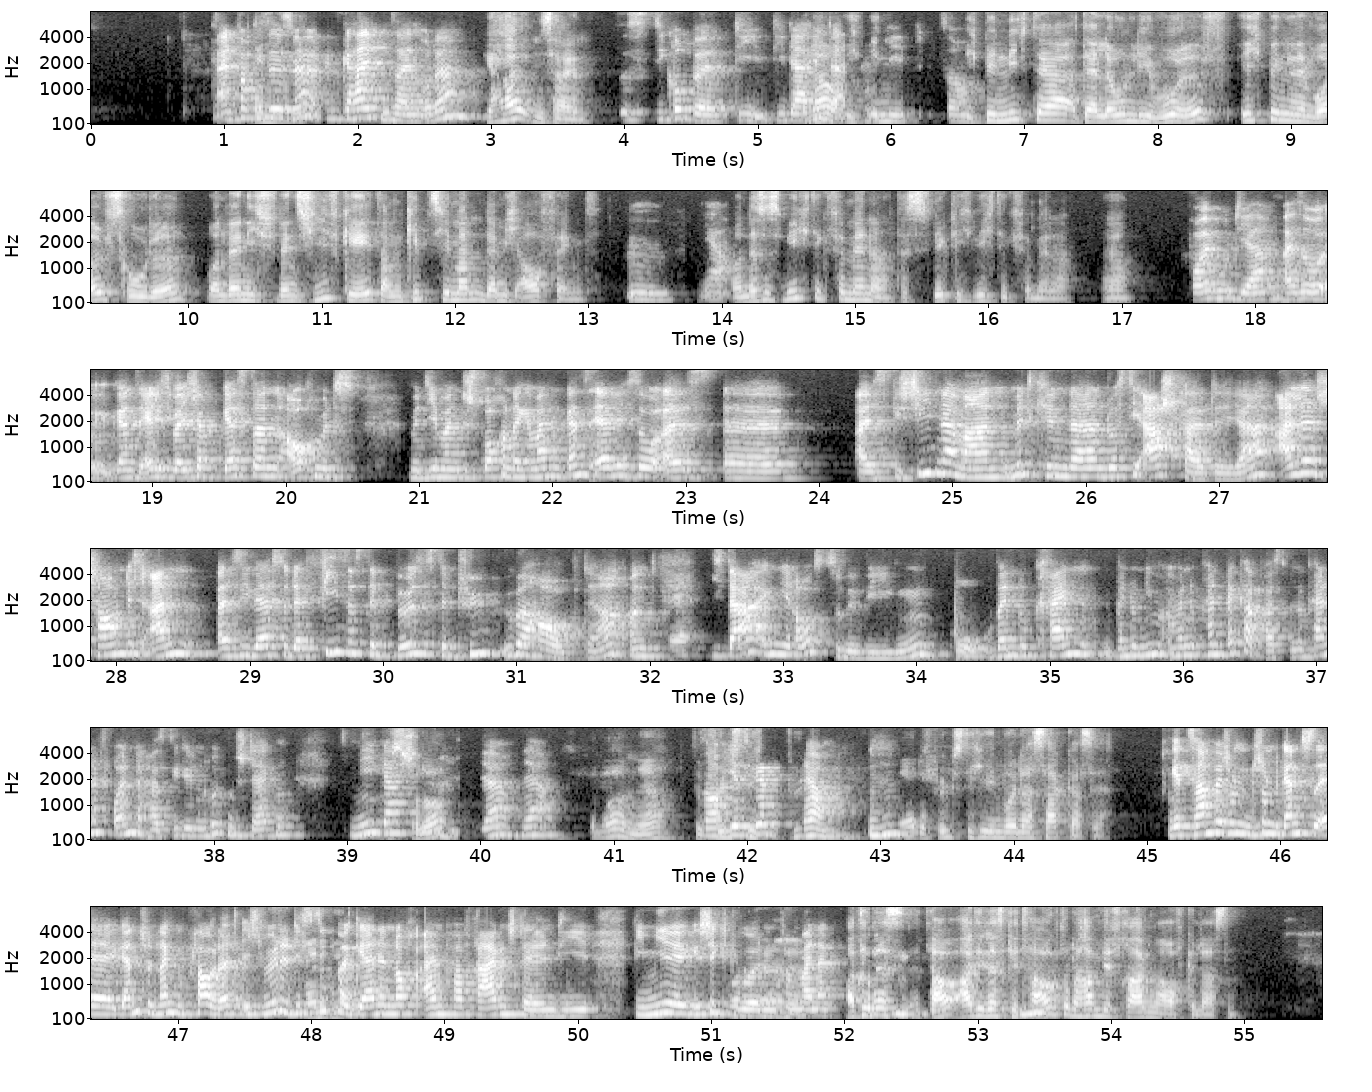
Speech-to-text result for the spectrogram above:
Einfach diese ne, gehalten sein, oder? Gehalten sein. Das ist die Gruppe, die, die dahinter genau, ich bin, so. Ich bin nicht der, der Lonely Wolf, ich bin in dem Wolfsrudel und wenn es schief geht, dann gibt es jemanden, der mich auffängt. Mm, ja. Und das ist wichtig für Männer. Das ist wirklich wichtig für Männer. Ja. Voll gut, ja. Also ganz ehrlich, weil ich habe gestern auch mit, mit jemandem gesprochen, der gemeint hat, ganz ehrlich, so als äh, als geschiedener Mann mit Kindern, du hast die Arschkalte, ja. Alle schauen dich an, als wärst du der fieseste, böseste Typ überhaupt, ja. Und ja. dich da irgendwie rauszubewegen, oh, wenn du kein, wenn du nie, wenn du kein Backup hast, wenn du keine Freunde hast, die dir den Rücken stärken, ist mega ist schwierig. Ja, ja. Verloren, ja. Du, so, fühlst jetzt, dich, jetzt, ja. Mhm. ja. du fühlst dich irgendwo in der Sackgasse. Jetzt haben wir schon, schon ganz, äh, ganz schön lang geplaudert. Ich würde dich super gerne noch ein paar Fragen stellen, die, die mir geschickt ja, wurden von meiner. Hat dir das, hat dir das getaugt oder haben wir Fragen aufgelassen?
